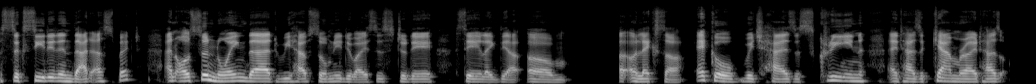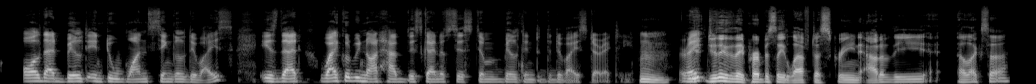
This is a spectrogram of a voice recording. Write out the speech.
succeeded in that aspect. And also knowing that we have so many devices today, say like the um, Alexa Echo, which has a screen, it has a camera, it has all that built into one single device is that why could we not have this kind of system built into the device directly Hmm. Right. Do, you think that they purposely left a screen out of the Alexa?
